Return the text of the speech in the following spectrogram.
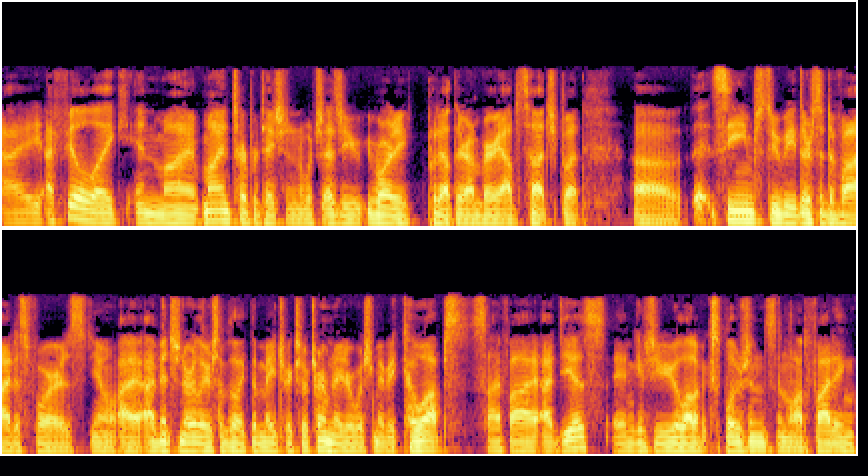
I I feel like in my my interpretation, which as you you've already put out there, I'm very out of touch, but uh, it seems to be there's a divide as far as you know. I, I mentioned earlier something like the Matrix or Terminator, which maybe co-ops sci-fi ideas and gives you a lot of explosions and a lot of fighting,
